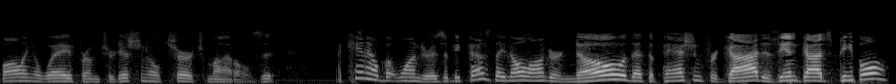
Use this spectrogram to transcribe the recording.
falling away from traditional church models, it, I can't help but wonder is it because they no longer know that the passion for God is in God's people?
